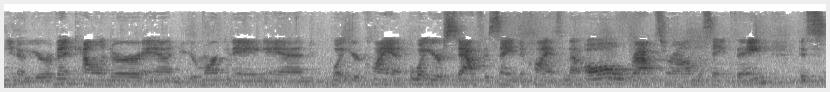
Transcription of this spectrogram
you know your event calendar and your marketing and what your client what your staff is saying to clients and that all wraps around the same thing is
